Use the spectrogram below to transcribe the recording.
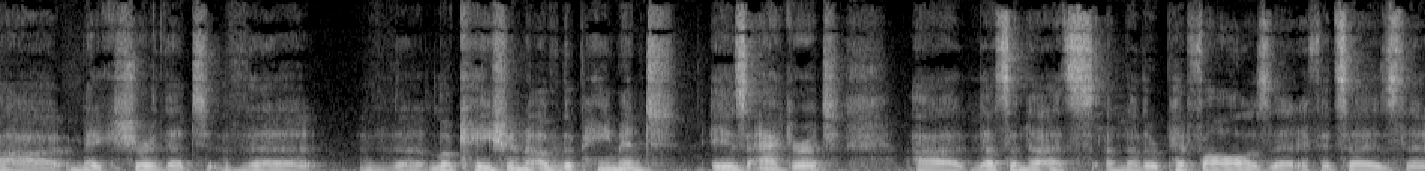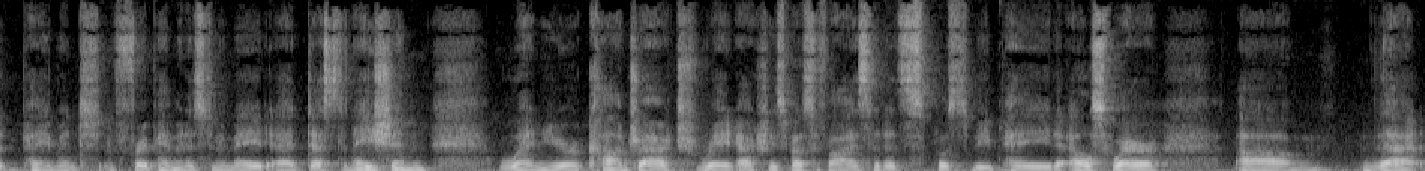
uh, make sure that the the location of the payment is accurate. Uh, that's an, that's another pitfall is that if it says that payment freight payment is to be made at destination, when your contract rate actually specifies that it's supposed to be paid elsewhere, um, that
